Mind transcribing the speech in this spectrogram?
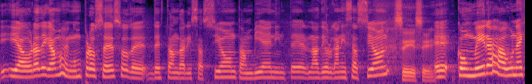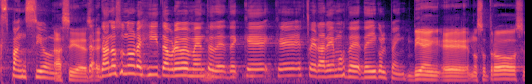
Y, ahora, digamos, en un proceso de, estandarización también interna, de organización, sí, sí. Eh, con miras a una expansión. Así es. danos una orejita brevemente de, qué, esperaremos de, Eagle Paint. Bien, eh, nosotros...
